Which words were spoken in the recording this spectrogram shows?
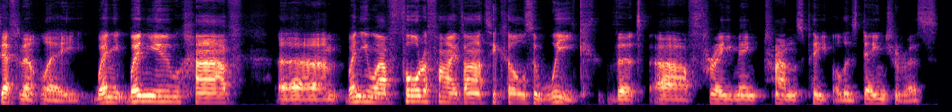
Definitely. When when you have um, when you have four or five articles a week that are framing trans people as dangerous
